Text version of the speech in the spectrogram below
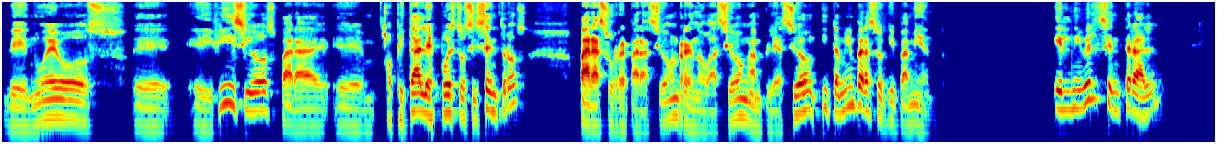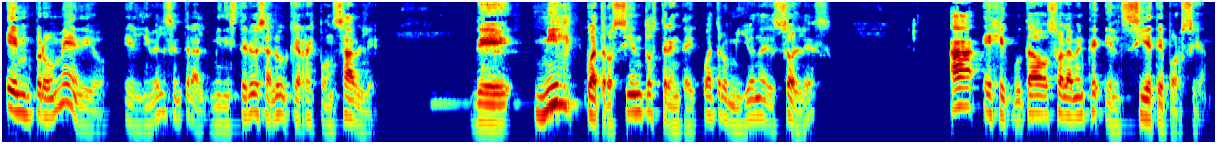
de nuevos eh, edificios para eh, hospitales, puestos y centros, para su reparación, renovación, ampliación y también para su equipamiento el nivel central, en promedio, el nivel central, Ministerio de Salud, que es responsable de 1.434 millones de soles, ha ejecutado solamente el 7%.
